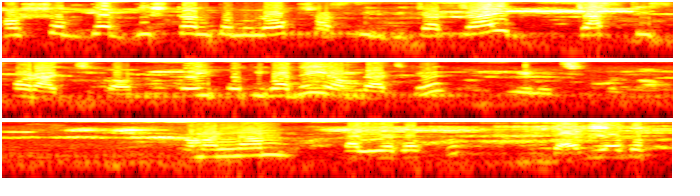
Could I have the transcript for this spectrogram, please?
ধর্ষকদের দৃষ্টান্তমূলক শাস্তির বিচার চাই জাস্টিস ফর আরজিকর এই প্রতিবাদেই আমরা আজকে নেমেছি। আমার নাম কালিয়া দত্ত। কালিয়া দত্ত?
